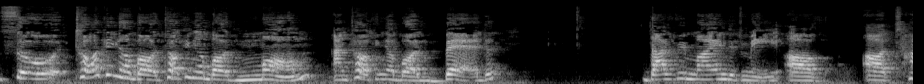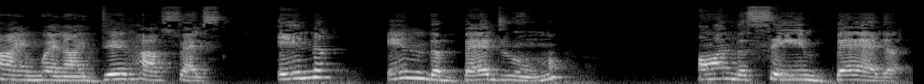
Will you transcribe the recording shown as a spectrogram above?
so talking about talking about mom and talking about bed, that reminded me of a time when I did have sex in in the bedroom on the same bed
